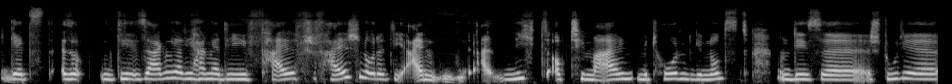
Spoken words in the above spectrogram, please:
jetzt, also die sagen ja, die haben ja die falsch, falschen oder die ein, nicht optimalen Methoden genutzt, um diese Studie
